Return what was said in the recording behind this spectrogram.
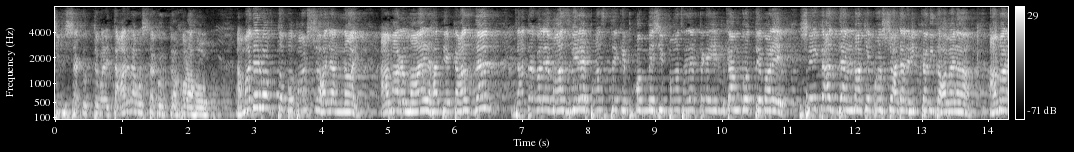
চিকিৎসা করতে পারে, তার ব্যবস্থা করতে করা হোক। আমাদের বক্তব্য পাঁচশো হাজার নয়, আমার মায়ের হাতে কাজ দেন যাতে করে মাস গেলে পাঁচ থেকে কম বেশি পাঁচ হাজার টাকা ইনকাম করতে পারে। সেই কাজ দেন, মাকে পাঁচশো হাজার ভিক্ষা দিতে হবে না। আমার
